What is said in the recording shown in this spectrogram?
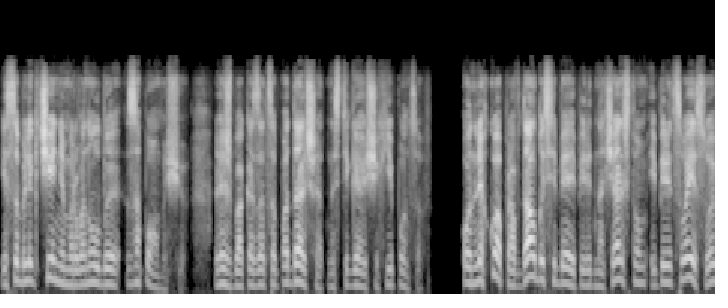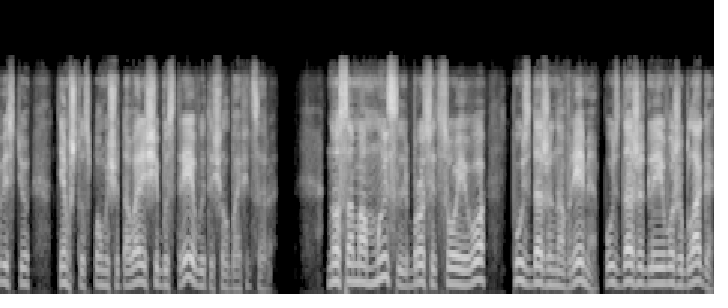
и с облегчением рванул бы за помощью, лишь бы оказаться подальше от настигающих японцев. Он легко оправдал бы себя и перед начальством, и перед своей совестью, тем, что с помощью товарищей быстрее вытащил бы офицера. Но сама мысль бросить своего, пусть даже на время, пусть даже для его же блага,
